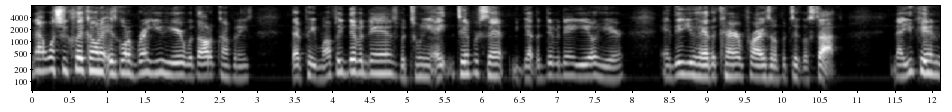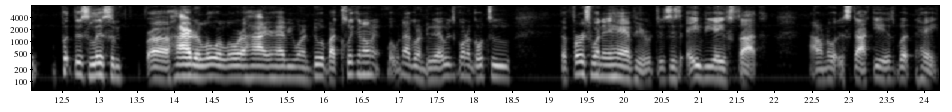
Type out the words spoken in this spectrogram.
Now once you click on it, it's going to bring you here with all the companies that pay monthly dividends between eight to ten percent. You got the dividend yield here, and then you have the current price of a particular stock. Now you can put this list in uh, higher to lower, lower to higher, however you want to do it by clicking on it. But we're not going to do that. We're just going to go to the first one they have here, which is this AVA stock. I don't know what this stock is, but hey.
